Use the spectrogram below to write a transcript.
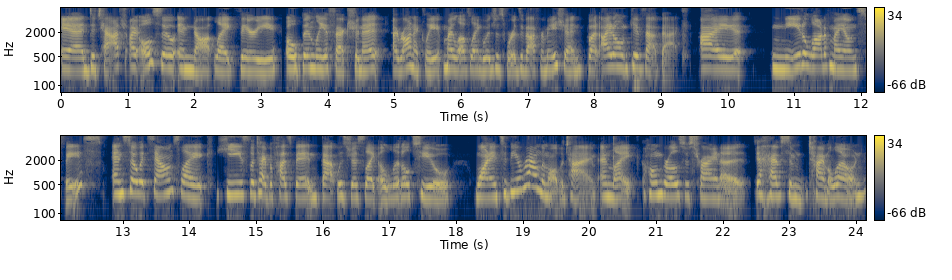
and detached. I also am not like very openly affectionate. Ironically, my love language is words of affirmation, but I don't give that back. I need a lot of my own space. And so it sounds like he's the type of husband that was just like a little too wanted to be around them all the time. And like homegirl's just trying to have some time alone.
